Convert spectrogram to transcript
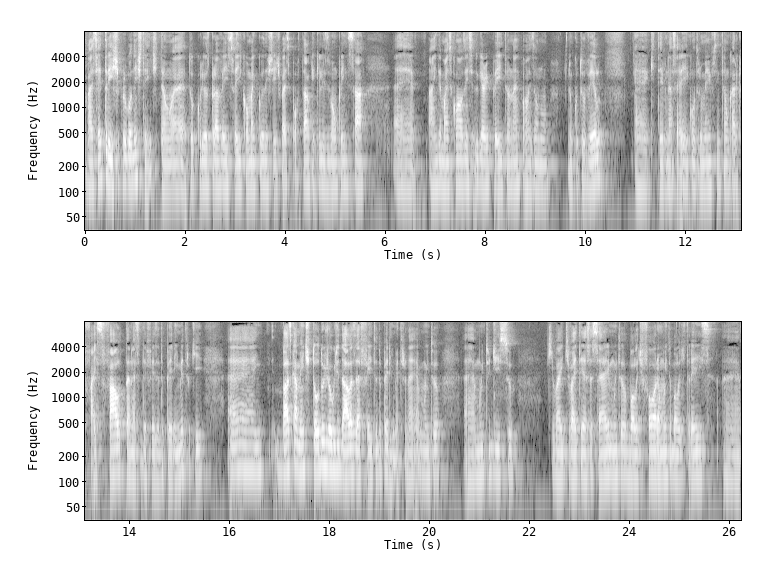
vai ser triste pro Golden State. Então, é, tô curioso para ver isso aí, como é que o Golden State vai se portar, o que, é que eles vão pensar, é, ainda mais com a ausência do Gary Payton, né, com a lesão no, no cotovelo, é, que teve na série contra o Memphis. Então, um cara que faz falta nessa defesa do perímetro, que é, basicamente todo o jogo de Dallas é feito do perímetro, né, é muito, é, muito disso que vai, que vai ter essa série, muita bola de fora, muita bola de três, é,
